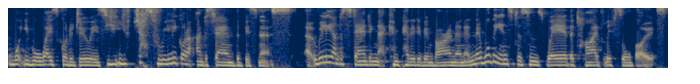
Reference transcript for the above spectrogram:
what you've always got to do is you, have just really got to understand the business, uh, really understanding that competitive environment. And there will be instances where the tide lifts all boats,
